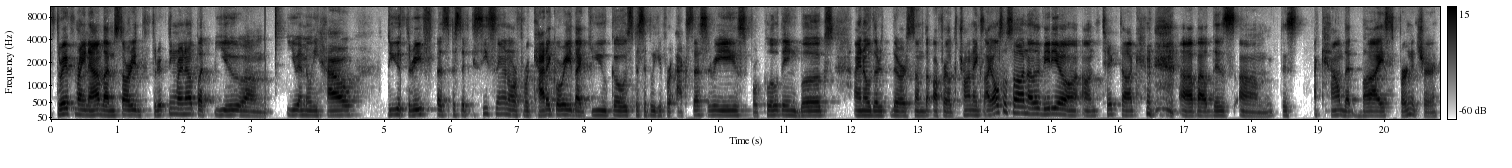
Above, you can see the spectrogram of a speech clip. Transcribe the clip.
thrift right now. I'm starting thrifting right now. But you, um, you Emily, how do you thrift a specific season or for category? Like you go specifically for accessories, for clothing, books. I know there there are some that offer electronics. I also saw another video on, on TikTok about this um, this account that buys furniture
